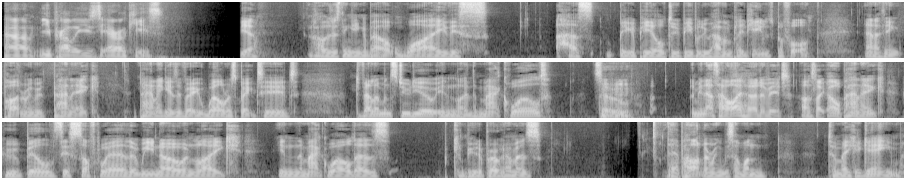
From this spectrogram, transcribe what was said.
Um, you probably used the arrow keys. I was just thinking about why this has big appeal to people who haven't played games before. And I think partnering with Panic, Panic is a very well respected development studio in like the Mac world. So Mhm. I mean that's how I heard of it. I was like, "Oh, Panic, who builds this software that we know and like in the Mac world as computer programmers, they're partnering with someone to make a game."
